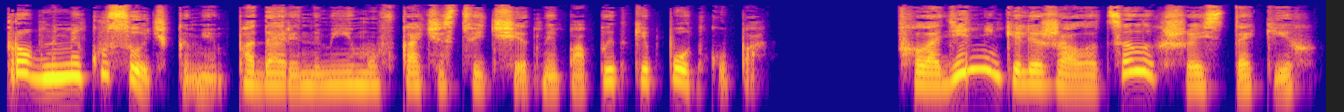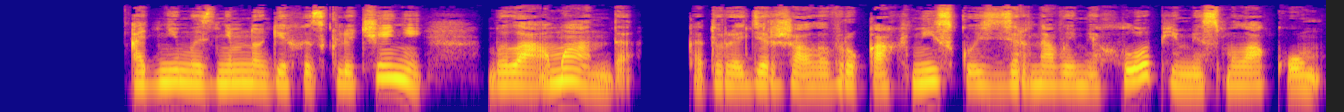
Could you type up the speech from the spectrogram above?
пробными кусочками, подаренными ему в качестве тщетной попытки подкупа. В холодильнике лежало целых шесть таких. Одним из немногих исключений была Аманда, которая держала в руках миску с зерновыми хлопьями с молоком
